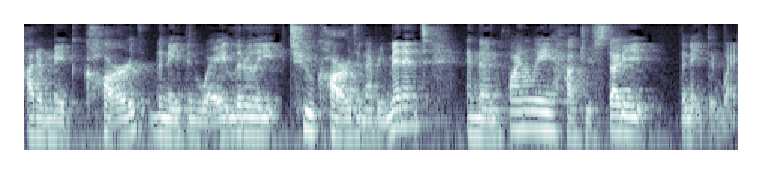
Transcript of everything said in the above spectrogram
how to make cards the Nathan way, literally two cards in every minute. And then finally, how to study the Nathan way.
